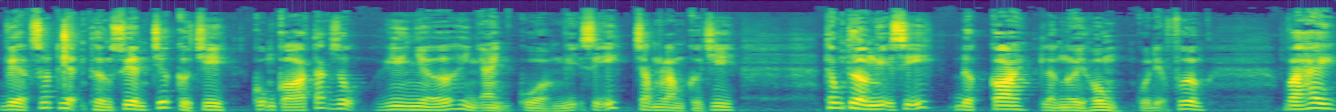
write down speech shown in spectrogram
việc xuất hiện thường xuyên trước cử tri cũng có tác dụng ghi nhớ hình ảnh của nghị sĩ trong lòng cử tri. Thông thường nghị sĩ được coi là người hùng của địa phương và hay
